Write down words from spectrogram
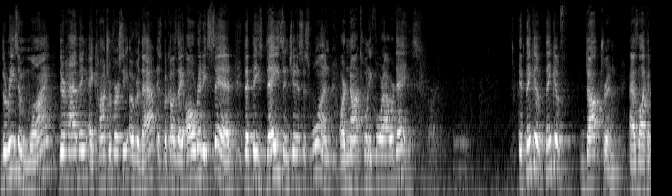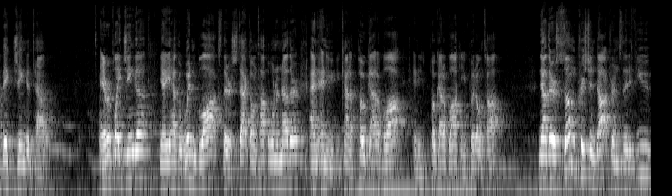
The reason why they're having a controversy over that is because they already said that these days in Genesis 1 are not 24 hour days. If think of think of doctrine as like a big Jenga tower. You ever played Jenga? You know, you have the wooden blocks that are stacked on top of one another, and, and you, you kind of poke out a block, and you poke out a block and you put it on top. Now, there are some Christian doctrines that if you,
